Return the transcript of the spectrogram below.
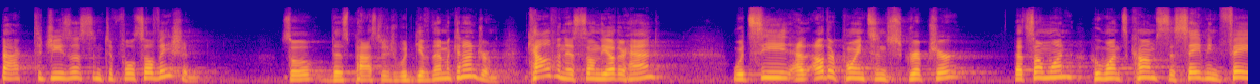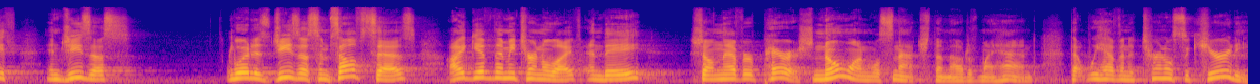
back to Jesus and to full salvation. So this passage would give them a conundrum. Calvinists, on the other hand, would see at other points in Scripture that someone who once comes to saving faith in Jesus would, as Jesus himself says, I give them eternal life, and they shall never perish. No one will snatch them out of my hand. That we have an eternal security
